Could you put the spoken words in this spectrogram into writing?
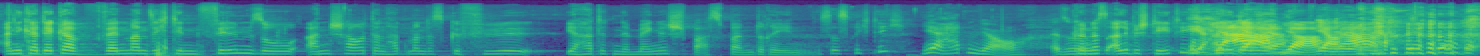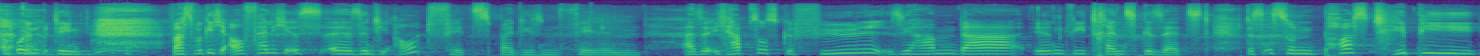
Annika Decker, wenn man sich den Film so anschaut, dann hat man das Gefühl, ihr hattet eine Menge Spaß beim Drehen. Ist das richtig? Ja, hatten wir auch. Also, Können das alle bestätigen? ja, Alle ja, da? ja, Unbedingt. Was wirklich auffällig ist, äh, sind die Outfits bei diesem Film. Also ich habe so das Gefühl, Sie haben da irgendwie Trends gesetzt. Das ist so ein Post-Hippie,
